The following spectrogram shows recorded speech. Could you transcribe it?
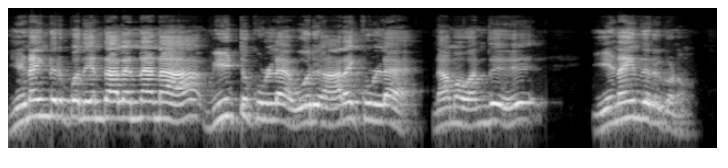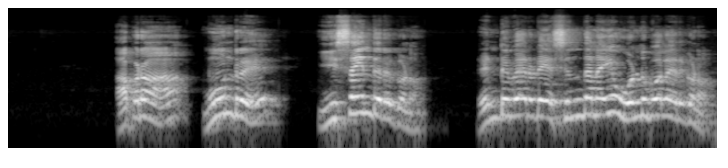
இணைந்திருப்பது என்றால் என்னன்னா வீட்டுக்குள்ள ஒரு அறைக்குள்ள நாம வந்து இணைந்து இருக்கணும் அப்புறம் மூன்று இசைந்து இருக்கணும் ரெண்டு பேருடைய சிந்தனையும் ஒன்று போல இருக்கணும்.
